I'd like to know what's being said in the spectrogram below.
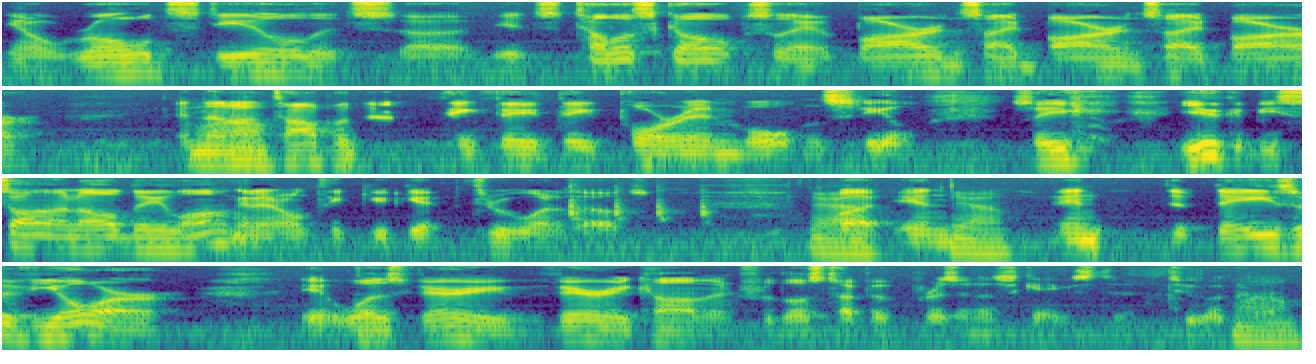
you know rolled steel. It's uh, it's telescope, so they have bar inside bar inside bar, and then wow. on top of that, I think they, they pour in molten steel. So you you could be sawing all day long, and I don't think you'd get through one of those. Yeah. But in yeah. in the days of yore, it was very very common for those type of prison escapes to, to occur. Wow.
